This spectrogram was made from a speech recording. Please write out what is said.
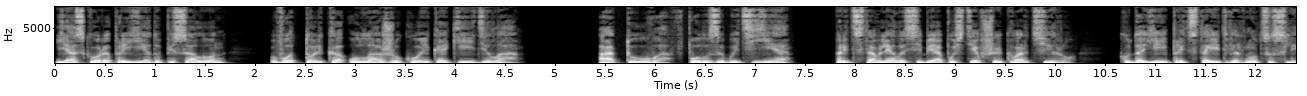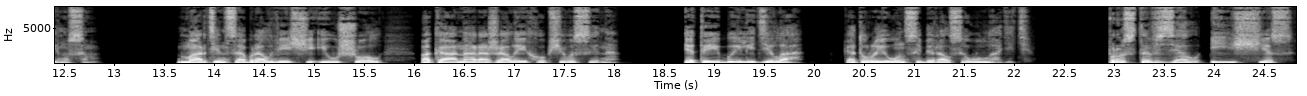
«Я скоро приеду», — писал он, вот только улажу кое-какие дела. А Тува в полузабытье представляла себе опустевшую квартиру, куда ей предстоит вернуться с Линусом. Мартин собрал вещи и ушел, пока она рожала их общего сына. Это и были дела, которые он собирался уладить. Просто взял и исчез,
